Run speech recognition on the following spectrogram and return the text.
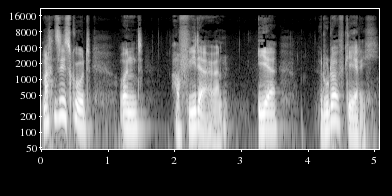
Machen Sie es gut und auf Wiederhören. Ihr Rudolf Gehrig.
